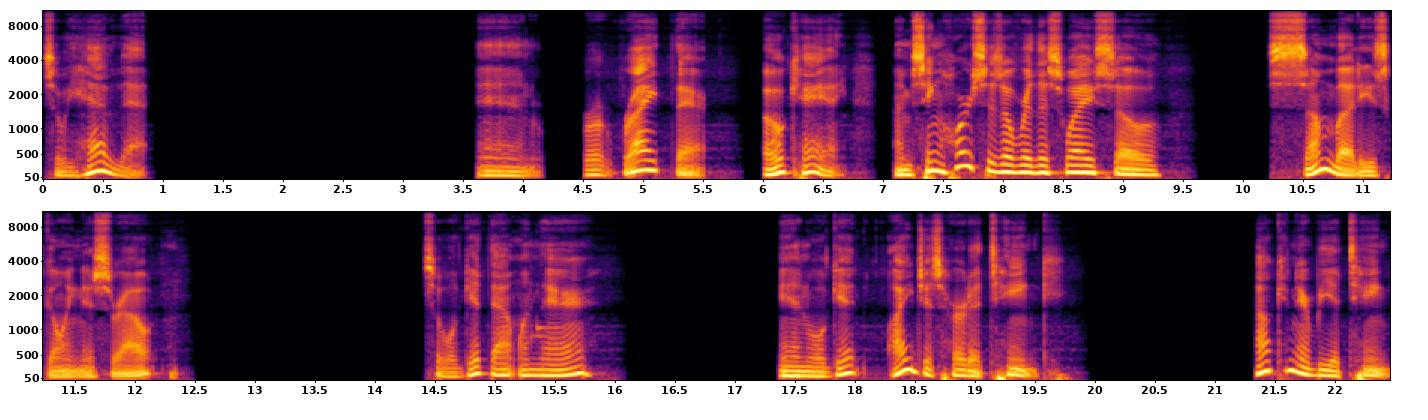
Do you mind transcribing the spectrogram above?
So we have that. And we're right there. Okay. I'm seeing horses over this way, so somebody's going this route. So we'll get that one there. And we'll get, I just heard a tank. How can there be a tank?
